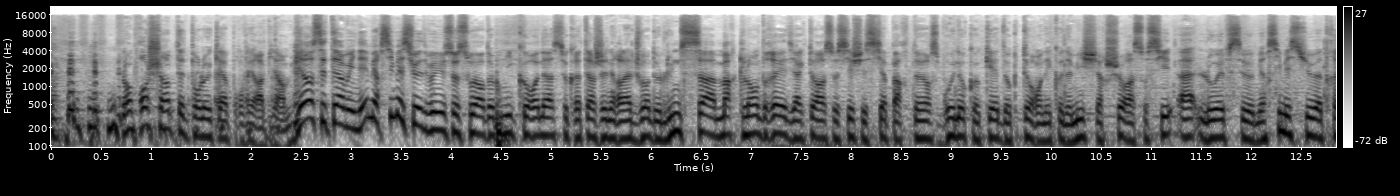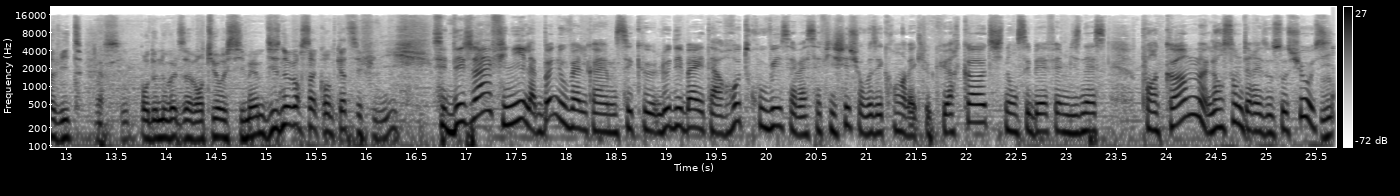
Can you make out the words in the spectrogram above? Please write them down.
L'an prochain, peut-être pour le cap, on verra bien. Bien, c'est terminé. Merci messieurs d'être venus ce soir. Dominique Corona, secrétaire général adjoint de l'UNSA, Marc Landré, directeur associé chez SIA Partners, Bruno Coquet, docteur en économie, chercheur associé à l'OFCE. Merci messieurs, à très vite. Merci. Pour de nouvelles aventures ici même. 19h54, c'est fini. C'est déjà fini. La bonne nouvelle quand même, c'est que le débat est à retrouver. Ça va s'afficher sur vos écrans avec le QR code. Sinon, c'est bfmbusiness.com, l'ensemble des réseaux sociaux aussi.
